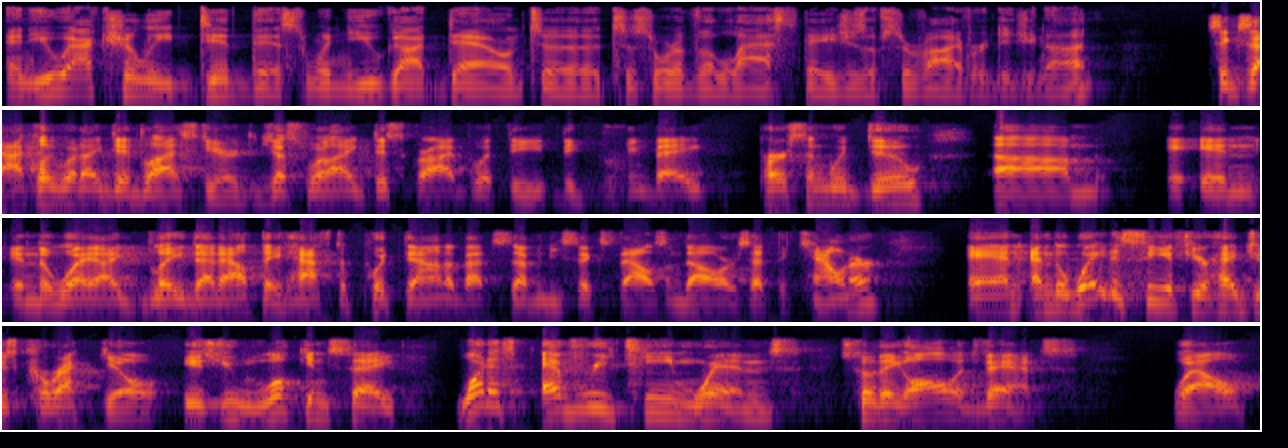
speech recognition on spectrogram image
And you actually did this when you got down to to sort of the last stages of Survivor, did you not? It's exactly what I did last year. Just what I described, what the, the Green Bay person would do. Um, in in the way I laid that out, they'd have to put down about seventy six thousand dollars at the counter. And and the way to see if your hedge is correct, Gil, is you look and say, what if every team wins so they all advance? Well,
